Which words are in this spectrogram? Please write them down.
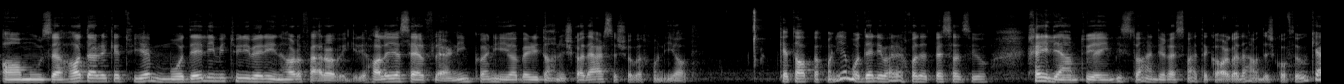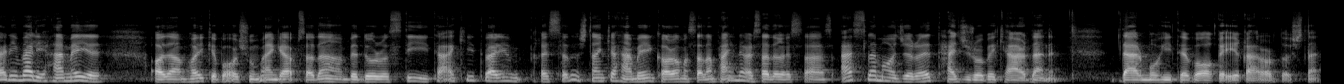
آموزه ها داره که توی مدلی می‌تونی بری اینها رو فرا بگیری. حالا یا self learning کنی یا بری دانشگاه درسش رو بخونی یا کتاب بخونی یه مدلی برای خودت بسازی و خیلی هم توی این 20 اندی قسمت کارگاه در موردش گفتگو کردیم. ولی همه آدم هایی که باشون من گپ زدم به درستی تاکید بر این قصه داشتن که همه این کارها مثلا 5 درصد قصه است. اصل ماجرای تجربه کردنه در محیط واقعی قرار داشتن.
